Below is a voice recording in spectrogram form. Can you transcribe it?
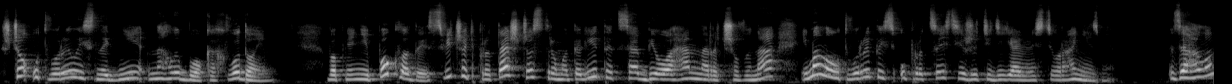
що утворились на дні неглибоких водойм. Вапняні поклади свідчать про те, що строматоліти це біогенна речовина і мала утворитись у процесі життєдіяльності організмів. Загалом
